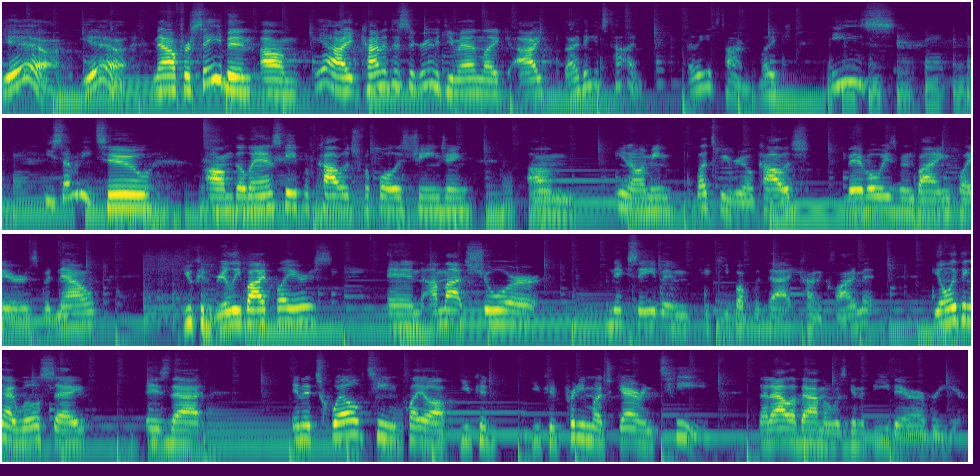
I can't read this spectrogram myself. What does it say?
Yeah, yeah. Now for Saban, um, yeah, I kind of disagree with you, man. Like, I, I think it's time. I think it's time. Like, he's he's seventy two. Um, the landscape of college football is changing. Um, you know, I mean, let's be real. College, they've always been buying players, but now you can really buy players, and I'm not sure Nick Saban could keep up with that kind of climate. The only thing I will say is that in a 12 team playoff, you could you could pretty much guarantee that Alabama was going to be there every year.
